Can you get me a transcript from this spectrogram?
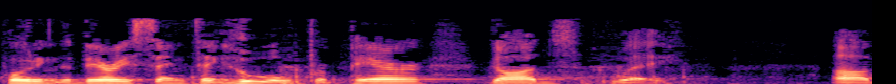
quoting the very same thing, who will prepare God's way. Um,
